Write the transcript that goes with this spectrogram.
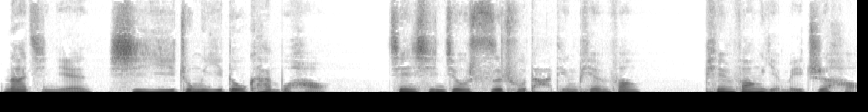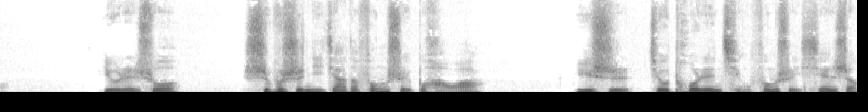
那几年，西医、中医都看不好，建新就四处打听偏方，偏方也没治好。有人说：“是不是你家的风水不好啊？”于是就托人请风水先生，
